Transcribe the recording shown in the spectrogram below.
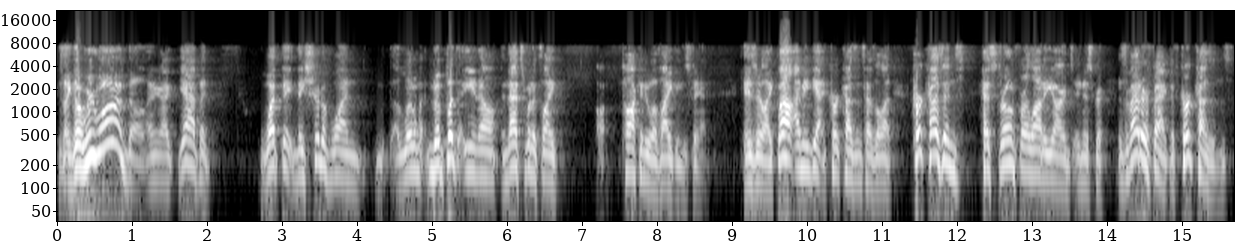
He's like, no, we won though, and you're like, yeah, but what they they should have won a little bit. But you know, and that's what it's like uh, talking to a Vikings fan is they're like, well, I mean, yeah, Kirk Cousins has a lot. Kirk Cousins has thrown for a lot of yards in his career. As a matter of fact, if Kirk Cousins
